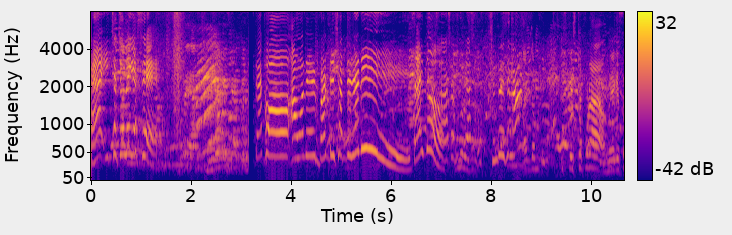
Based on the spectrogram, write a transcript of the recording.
হ্যাঁ ইচ্ছা চলে গেছে। দেখো, আমাদের বার্থডে সাথে রেডি তাই তো? সুন্দর হয়েছে না? একদম স্পেসটা পুরো হয়ে গেছে।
